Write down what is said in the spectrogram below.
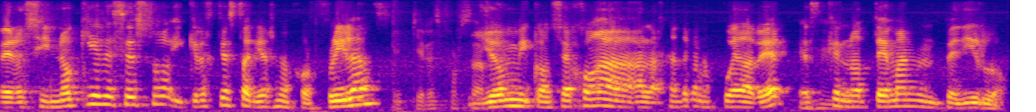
Pero si no quieres eso y crees que estarías mejor freelance, quieres forzar? yo mi consejo a, la gente que nos pueda ver es que no teman pedirlo,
